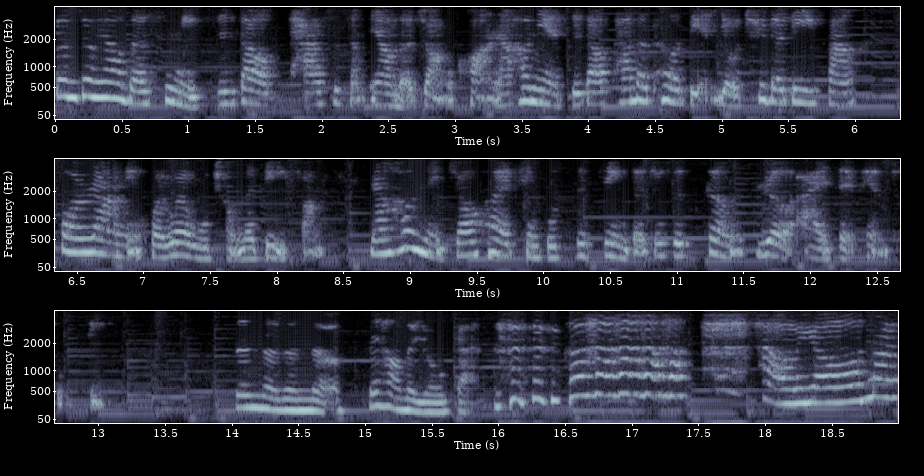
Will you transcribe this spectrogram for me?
更重要的是你知道它是什么样的状况，然后你也知道它的特点、有趣的地方或让你回味无穷的地方。然后你就会情不自禁的，就是更热爱这片土地。真的，真的非常的有感。好哟，那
